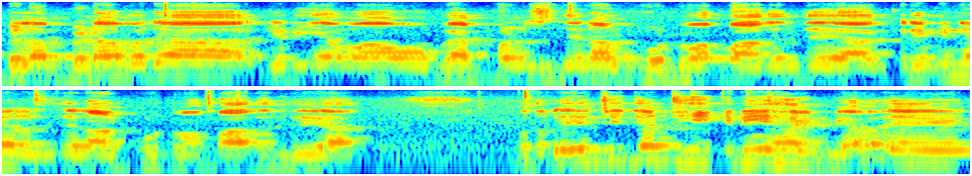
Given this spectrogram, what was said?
ਬਿਲਾ ਬਿਨਾਂ ਵਜ੍ਹਾ ਜਿਹੜੀਆਂ ਵਾ ਉਹ ਵੈਪਨਸ ਦੇ ਨਾਲ ਫੋਟੋਆਂ ਪਾ ਦਿੰਦੇ ਆ ਕ੍ਰਿਮੀਨਲ ਦੇ ਨਾਲ ਫੋਟੋਆਂ ਪਾ ਦਿੰਦੇ ਆ। ਮਤਲਬ ਇਹ ਚੀਜ਼ਾਂ ਠੀਕ ਨਹੀਂ ਹੈਗੀਆਂ ਇਹ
